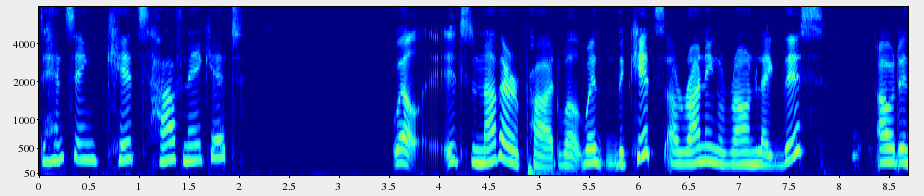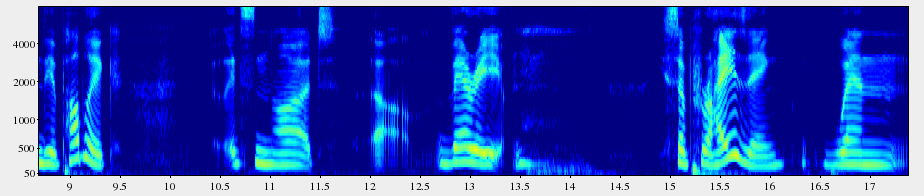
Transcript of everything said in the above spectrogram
dancing kids half naked? Well, it's another part. Well, when the kids are running around like this out in the public, it's not uh, very surprising when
